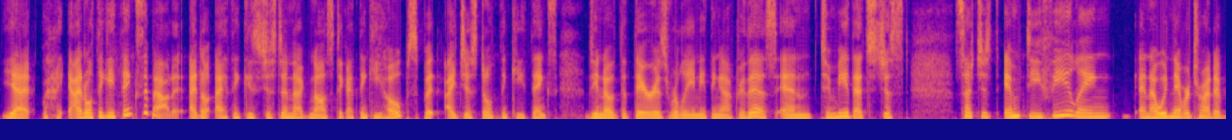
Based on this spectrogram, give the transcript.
Yet I don't think he thinks about it. I don't I think he's just an agnostic. I think he hopes, but I just don't think he thinks, you know, that there is really anything after this. And to me that's just such an empty feeling and I would never try to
